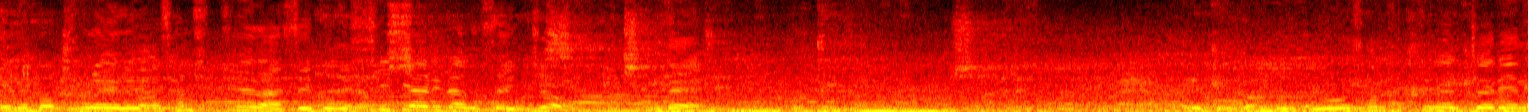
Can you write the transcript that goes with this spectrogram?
얘는 머플러에 그냥 30주년 안 써있고 CBR이라고 써있죠. 근데 요 30주년짜리는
